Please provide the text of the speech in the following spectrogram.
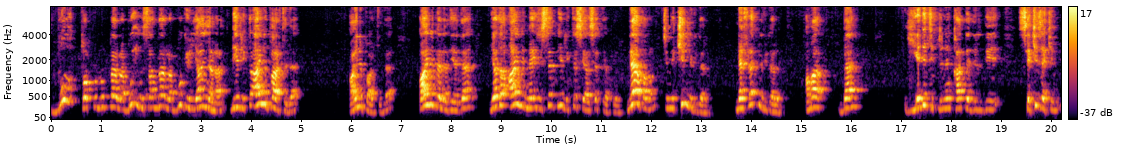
Bu topluluklarla, bu insanlarla bugün yan yana birlikte aynı partide aynı partide, aynı belediyede ya da aynı mecliste birlikte siyaset yapıyoruz. Ne yapalım? Şimdi kim mi güdelim? Nefret mi güdelim? Ama ben yedi tiplinin katledildiği 8 Ekim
